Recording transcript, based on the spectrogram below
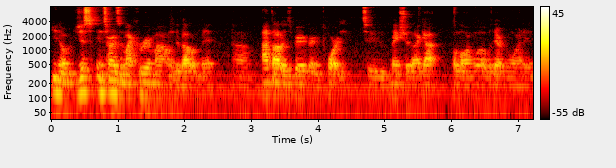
you know, just in terms of my career, my own development, um, I thought it was very, very important to make sure that I got along well with everyone. And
